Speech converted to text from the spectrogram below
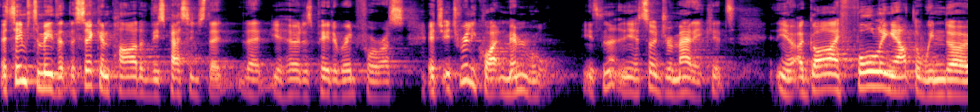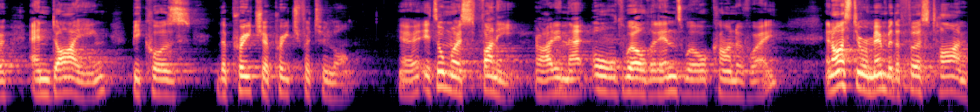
it seems to me that the second part of this passage that, that you heard as Peter read for us, it's, it's really quite memorable. It's, not, it's so dramatic. It's you know, a guy falling out the window and dying because the preacher preached for too long. You know, it's almost funny, right, in that all's well that ends well kind of way. And I still remember the first time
